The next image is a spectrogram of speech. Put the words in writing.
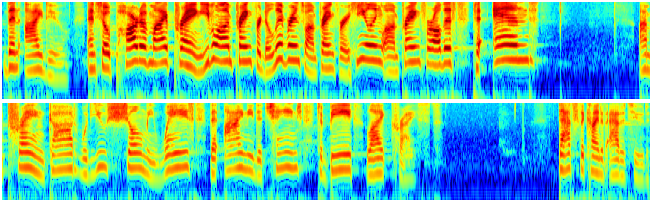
than I do. And so, part of my praying, even while I'm praying for deliverance, while I'm praying for healing, while I'm praying for all this to end, I'm praying, God, would you show me ways that I need to change to be like Christ? That's the kind of attitude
